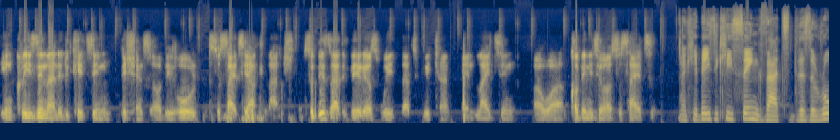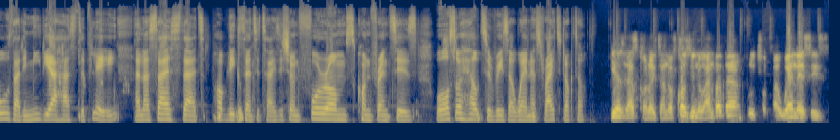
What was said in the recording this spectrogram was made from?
increasing and educating patients or the whole society at large. So these are the various ways that we can enlighten our community or society. Okay, basically saying that there's a role that the media has to play and aside that public sensitization forums, conferences will also help to raise awareness, right, doctor? Yes, that's correct. And of course, you know, another route of awareness is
